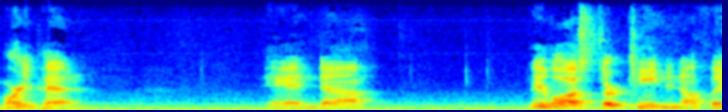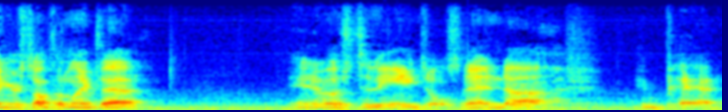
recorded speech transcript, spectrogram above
Marty Pattin. And uh, they lost 13 to nothing or something like that. And it was to the Angels. And uh, bad.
